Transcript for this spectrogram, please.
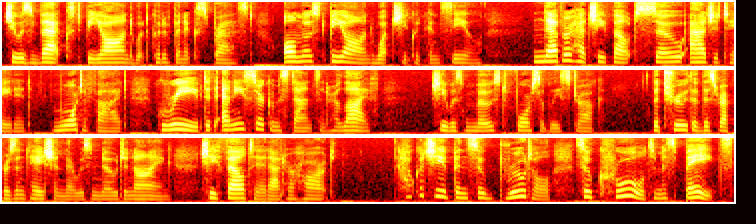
She was vexed beyond what could have been expressed, almost beyond what she could conceal. Never had she felt so agitated, mortified, grieved at any circumstance in her life. She was most forcibly struck. The truth of this representation there was no denying; she felt it at her heart. How could she have been so brutal, so cruel to Miss Bates?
